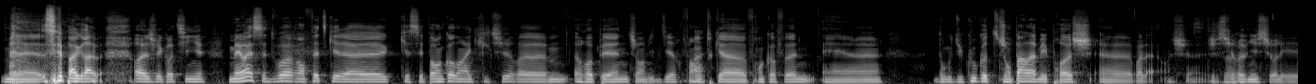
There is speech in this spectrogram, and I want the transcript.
Mais c'est pas grave. Ouais, je vais continuer. Mais ouais, c'est de voir en fait que, que c'est pas encore dans la culture euh, européenne, j'ai envie de dire. Enfin, en tout cas francophone. Et. Euh, donc du coup, quand j'en parle à mes proches, voilà, je, suis revenu sur les,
